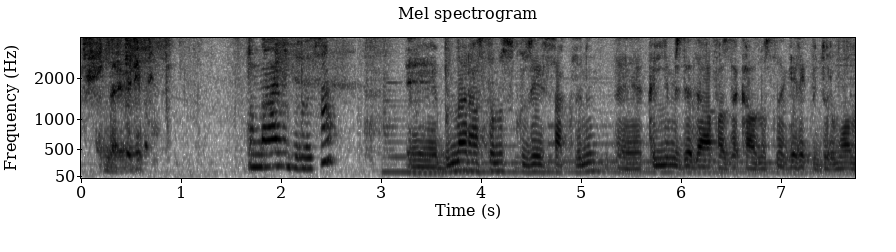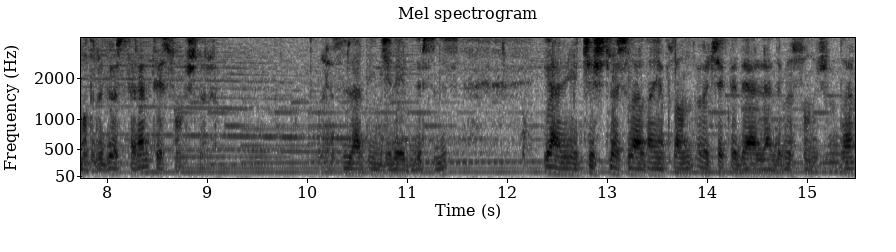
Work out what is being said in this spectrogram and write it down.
Şunları vereyim. Bunlar nedir hocam? Ee, bunlar hastamız Kuzey Saklı'nın e, klinimizde daha fazla kalmasına gerek bir durum olmadığını gösteren test sonuçları. Ee, sizler de inceleyebilirsiniz. Yani çeşitli açılardan yapılan ölçek ve değerlendirme sonucunda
